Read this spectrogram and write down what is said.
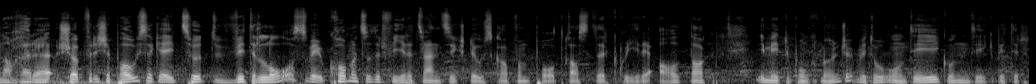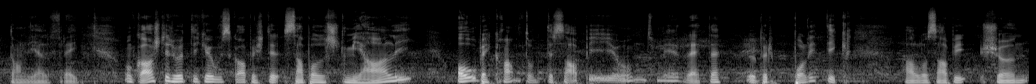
Nach einer schöpferischen Pause geht es heute wieder los. Willkommen zu der 24. Ausgabe vom Podcast «Der queere Alltag» im Mittelpunkt Menschen, wie du und ich. Und ich bin der Daniel Frey. Und Gast der heutigen Ausgabe ist der Sabol Stmiali, auch bekannt unter Sabi. Und wir reden über Politik. Hallo Sabi, schön,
